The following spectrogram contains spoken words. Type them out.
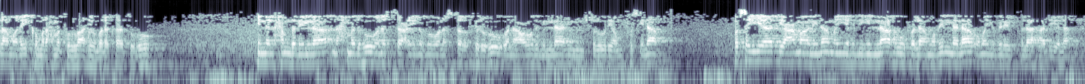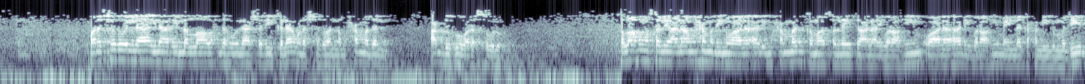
السلام عليكم ورحمة الله وبركاته. إن الحمد لله نحمده ونستعينه ونستغفره ونعوذ بالله من شرور أنفسنا وسيئات أعمالنا من يهده الله فلا مضل له ومن يضلل فلا هادي له. ونشهد أن لا إله إلا الله وحده لا شريك له ونشهد أن محمدا عبده ورسوله. اللهم صل على محمد وعلى آل محمد كما صليت على إبراهيم وعلى آل إبراهيم إنك حميد مجيد.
